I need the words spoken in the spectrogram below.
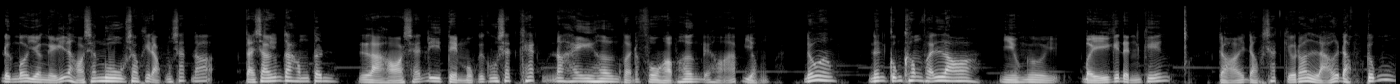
đừng bao giờ nghĩ là họ sẽ ngu sau khi đọc cuốn sách đó. Tại sao chúng ta không tin là họ sẽ đi tìm một cái cuốn sách khác nó hay hơn và nó phù hợp hơn để họ áp dụng? Đúng không? Nên cũng không phải lo. Nhiều người bị cái định kiến trời đọc sách kiểu đó lỡ đọc trúng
